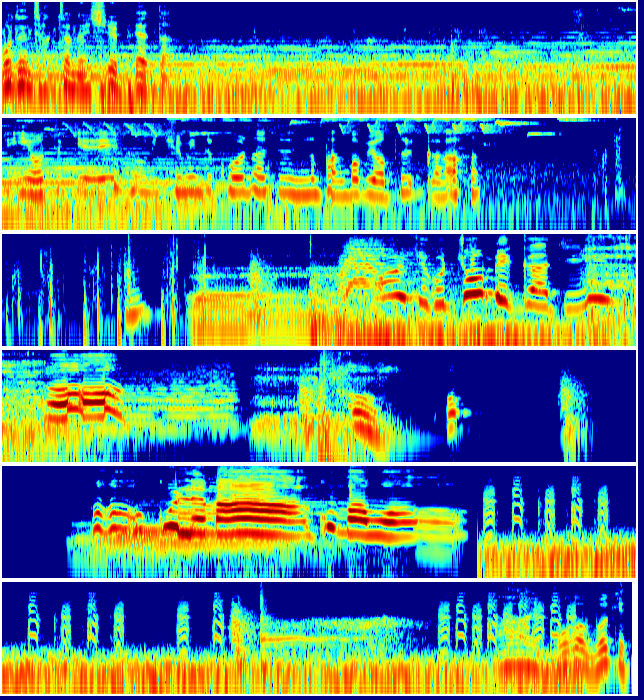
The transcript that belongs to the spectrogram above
모든 작전은 실패했다 이 어떻게 우리 주민들 구원할 수 있는 방법이 없을까? 응? 아이고 좀비까지. 어. 어. 어. 어, 골레마 고마워. 아, 뭐가 왜 이렇게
